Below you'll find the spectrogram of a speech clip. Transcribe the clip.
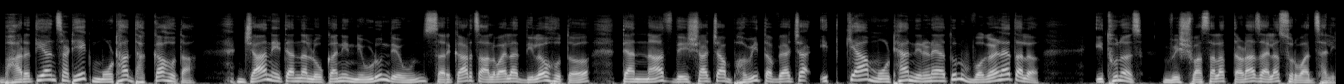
भारतीयांसाठी एक मोठा धक्का होता. ज्या नेत्यांना लोकांनी निवडून देऊन सरकार चालवायला दिलं होतं त्यांनाच देशाच्या भवितव्याच्या इतक्या मोठ्या निर्णयातून वगळण्यात आलं. इथूनच विश्वासाला तडा जायला सुरुवात झाली.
